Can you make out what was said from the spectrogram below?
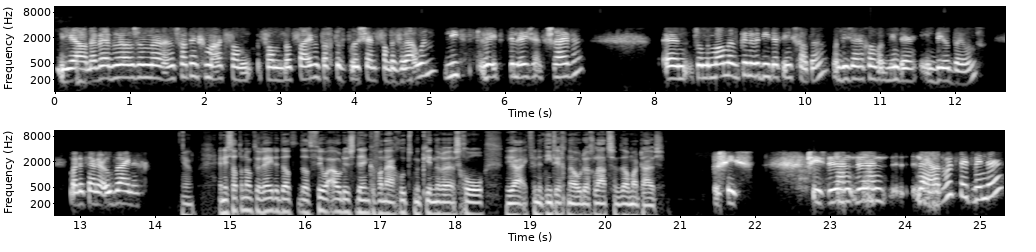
Ja, nou, we hebben wel eens een, eh, een schatting gemaakt van, van dat 85% van de vrouwen niet weten te lezen en te schrijven. En van de mannen kunnen we het niet echt inschatten, want die zijn gewoon wat minder in beeld bij ons. Maar dat zijn er ook weinig. Ja. En is dat dan ook de reden dat, dat veel ouders denken van... nou goed, mijn kinderen, school, ja, ik vind het niet echt nodig, laat ze dan maar thuis. Precies. Precies. Er zijn, er zijn, nou ja, het wordt steeds minder,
